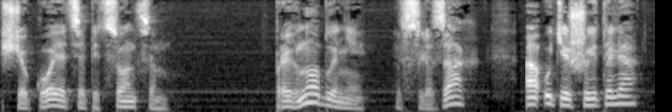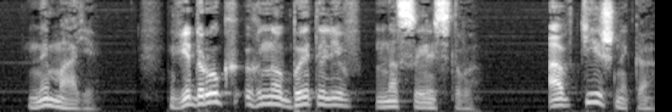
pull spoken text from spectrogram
що кояться під сонцем, пригноблені в сльозах, а утішителя немає, від рук гнобителів насильство, а втішника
